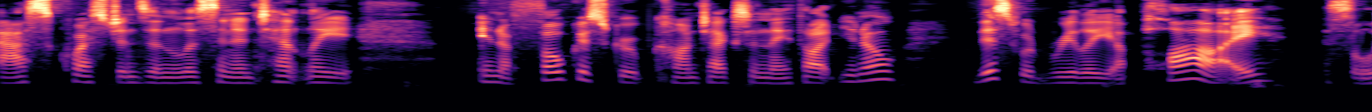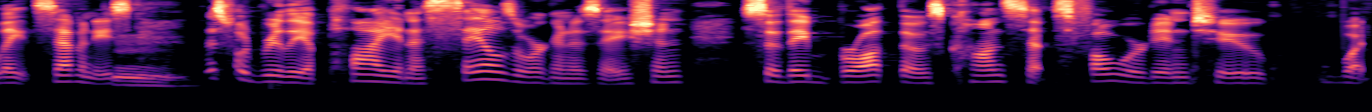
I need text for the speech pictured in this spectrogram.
ask questions and listen intently in a focus group context. And they thought, you know, this would really apply. It's the late 70s. Mm, This would really apply in a sales organization. So they brought those concepts forward into what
